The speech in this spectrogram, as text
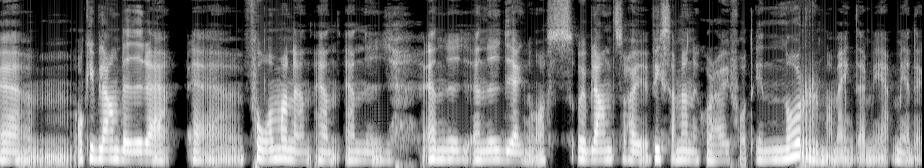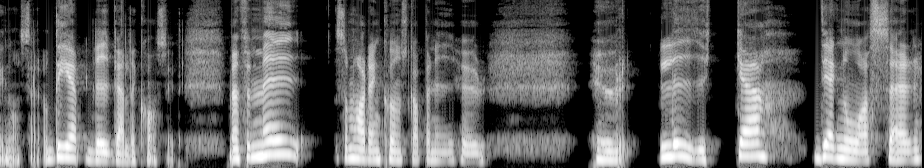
Um, och ibland blir det, uh, får man en, en, en, ny, en, ny, en ny diagnos. Och ibland så har ju vissa människor har ju fått enorma mängder med, med diagnoser. Och det blir väldigt konstigt. Men för mig som har den kunskapen i hur, hur lika diagnoser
